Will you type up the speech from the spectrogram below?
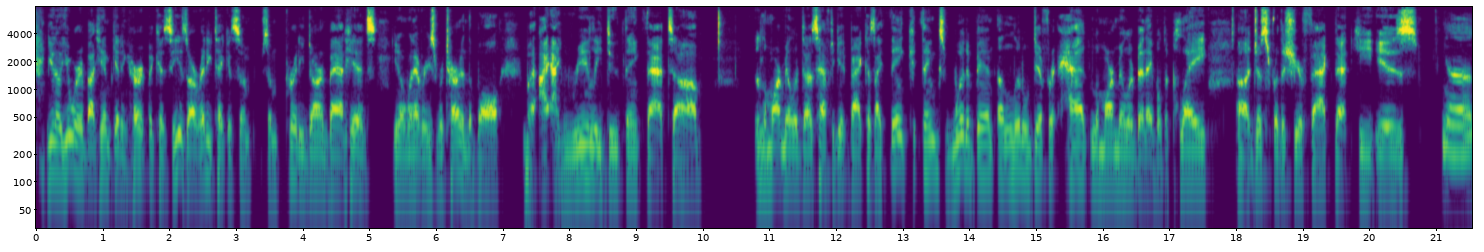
you know, you worry about him getting hurt because he has already taken some some pretty darn bad hits, you know, whenever he's returning the ball. But I, I really do think that um, Lamar Miller does have to get back because I think things would have been a little different had Lamar Miller been able to play, uh, just for the sheer fact that he is, uh,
